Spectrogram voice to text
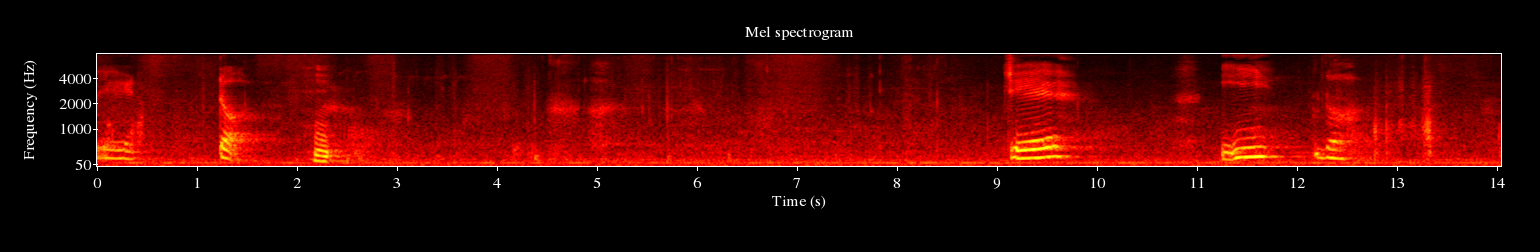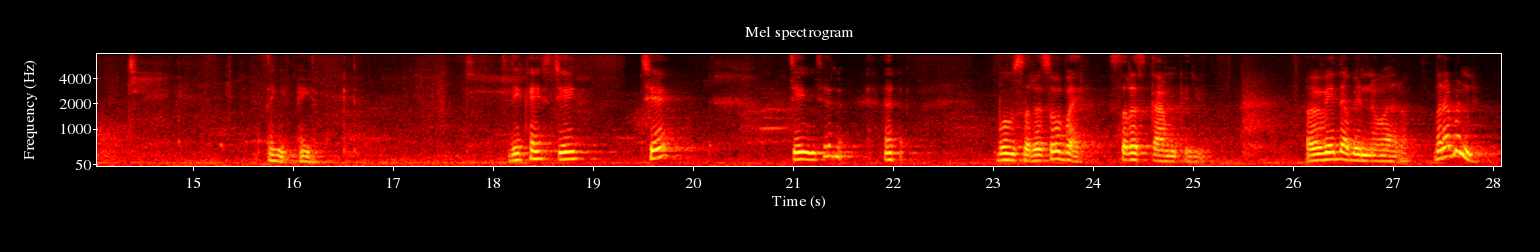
બેટ હમ જે ઈ ન અહીંયા અહીંયા દેખાઈશ ચેન છે? ચેન છે ને. બહુ સરસ હો ભાઈ, સરસ કામ કર્યું. હવે વેદાબેનનો વારો. બરાબર ને?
